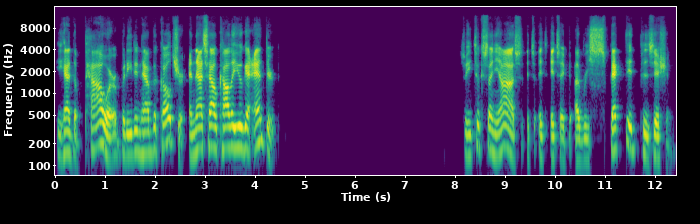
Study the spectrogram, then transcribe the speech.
He had the power, but he didn't have the culture. And that's how Kali Yuga entered. So he took sannyas. It's, it's, it's a, a respected position.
